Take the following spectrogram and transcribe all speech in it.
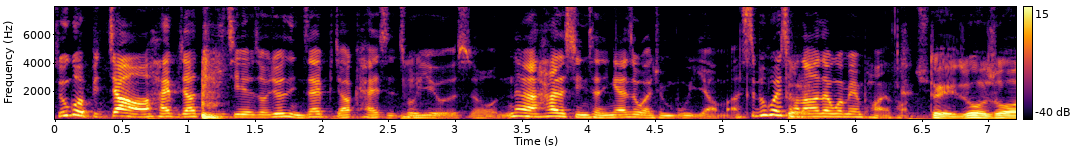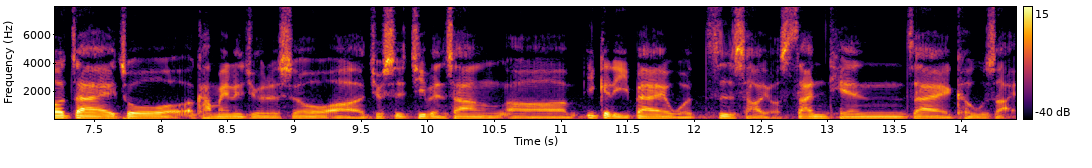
如果比较还比较低阶的时候，就是你在比较开始做业务的时候，那他的行程应该是完全不一样吧？是不是会常常在外面跑来跑去？对，如果说在做 account manager 的时候啊，就是基本上呃一个礼拜我至少有三天在客户赛，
